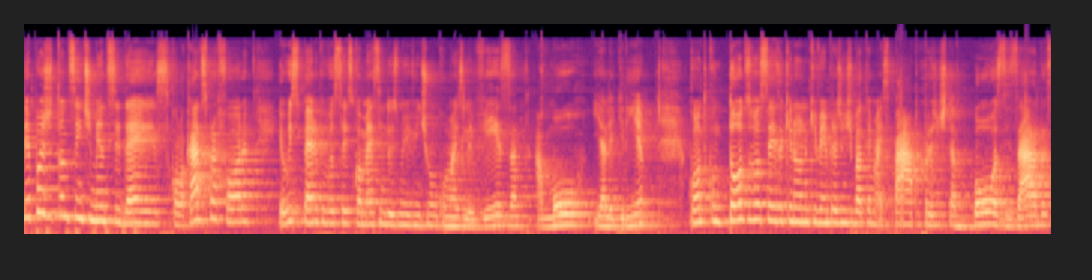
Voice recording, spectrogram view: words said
Depois de tantos sentimentos e ideias colocados para fora, eu espero que vocês comecem 2021 com mais leveza, amor e alegria. Conto com todos vocês aqui no ano que vem pra gente bater mais papo, pra gente dar boas risadas.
